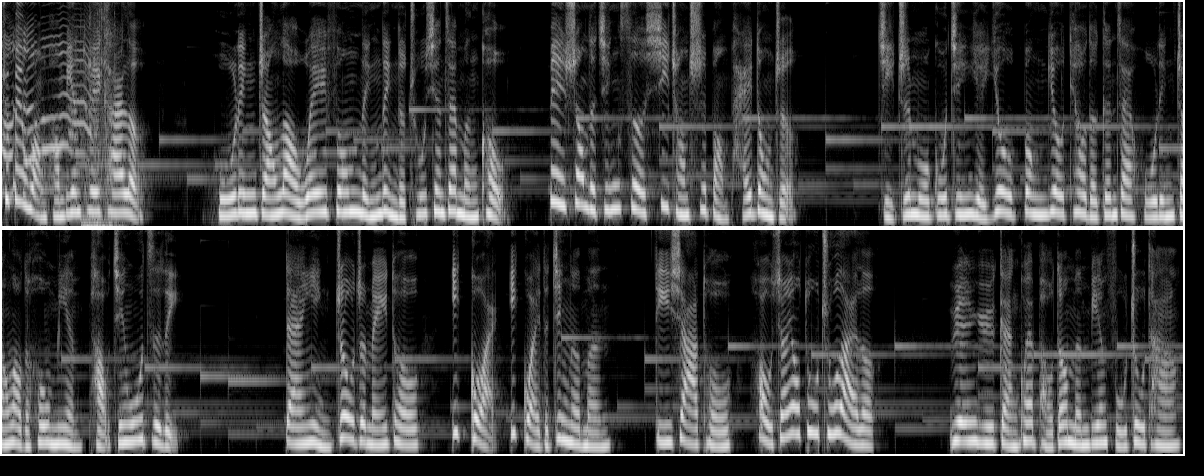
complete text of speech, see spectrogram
就被往旁边推开了。胡林长老威风凛凛的出现在门口，背上的金色细长翅膀拍动着。几只蘑菇精也又蹦又跳的跟在胡林长老的后面跑进屋子里。丹影皱着眉头，一拐一拐的进了门，低下头，好像要吐出来了。渊羽赶快跑到门边扶住他。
